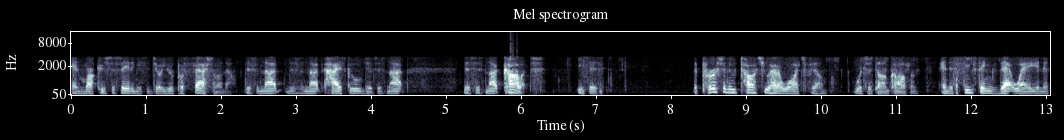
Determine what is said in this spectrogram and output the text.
And Mark used to say to me, he said, "Joe, you're a professional now. This is not this is not high school. This is not this is not college." He says, "The person who taught you how to watch film, which is Tom Coughlin, and to see things that way, and to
